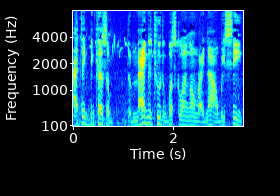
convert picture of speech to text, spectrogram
I think because of the magnitude of what's going on right now, we see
